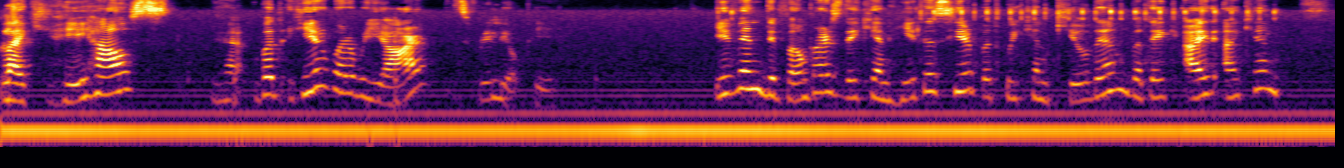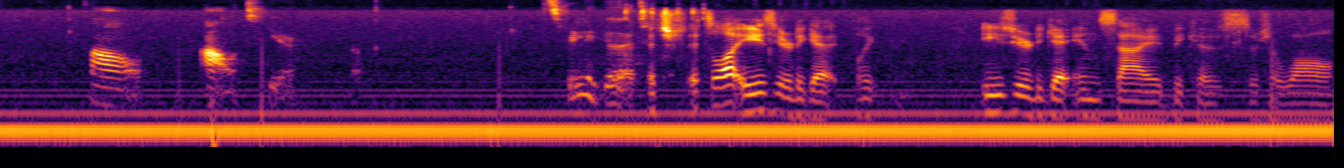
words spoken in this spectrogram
Like Hay House, yeah. but here where we are, it's really OP. Even the vampires, they can hit us here, but we can kill them. But they, I, I can fall out here. Look, it's really good. It's it's a lot easier to get like easier to get inside because there's a wall.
